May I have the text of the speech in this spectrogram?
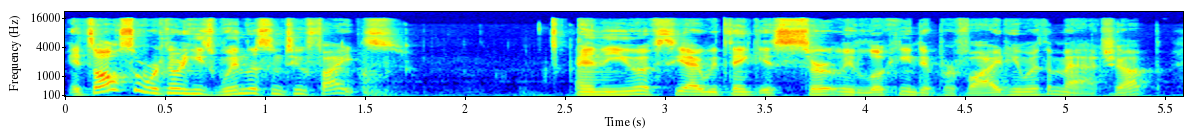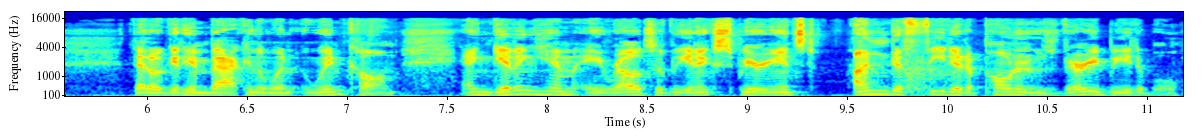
it's also worth noting he's winless in two fights. And the UFC, I would think, is certainly looking to provide him with a matchup that'll get him back in the win, win column. And giving him a relatively inexperienced, undefeated opponent who's very beatable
